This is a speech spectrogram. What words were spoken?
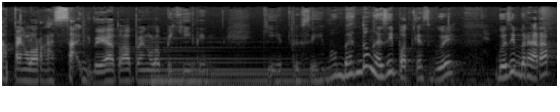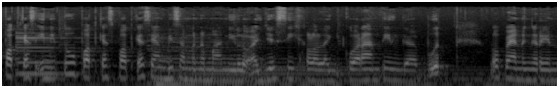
apa yang lo rasa gitu ya atau apa yang lo pikirin. Gitu sih. Mau bantu gak sih podcast gue? Gue sih berharap podcast ini tuh podcast podcast yang bisa menemani lo aja sih. Kalau lagi kuarantin gabut lo pengen dengerin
